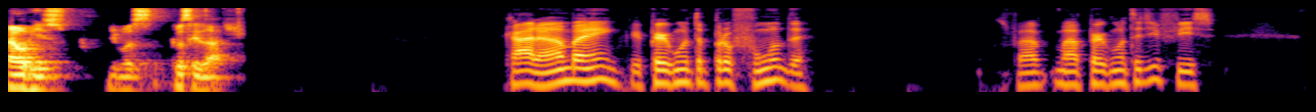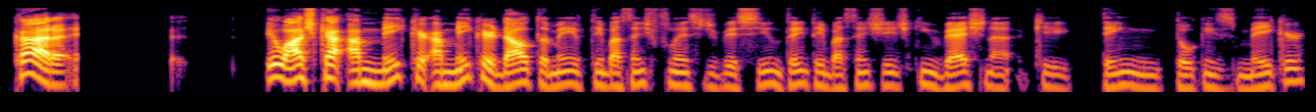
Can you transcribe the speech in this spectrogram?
é o risco de você, que vocês acham? Caramba, hein? Que pergunta profunda. Uma pergunta difícil. Cara, eu acho que a, Maker, a MakerDAO também tem bastante influência de VC, não tem? Tem bastante gente que investe na que tem tokens Maker.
